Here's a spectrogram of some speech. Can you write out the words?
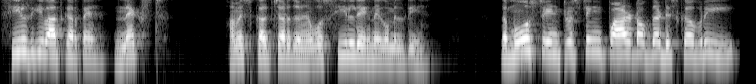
सील्स की बात करते हैं। नेक्स्ट हमें स्कल्पचर जो है, वो सील देखने को मिलती है। The most interesting part of the discovery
